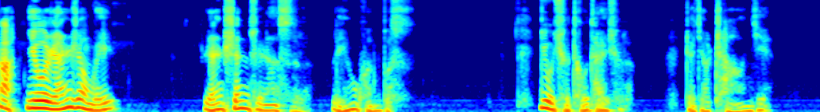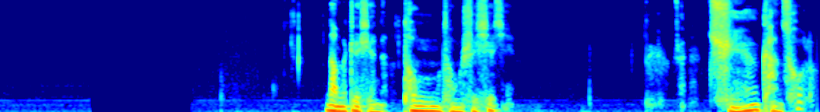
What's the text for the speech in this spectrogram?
啊。”有人认为，人生虽然死了，灵魂不死，又去投胎去了，这叫常见。那么这些呢，通通是邪见，全看错了。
